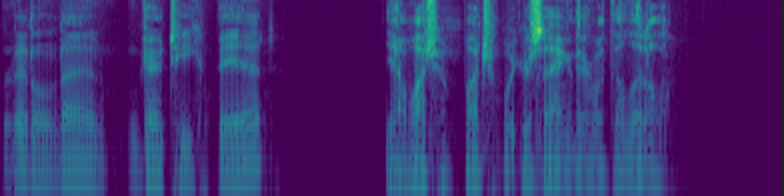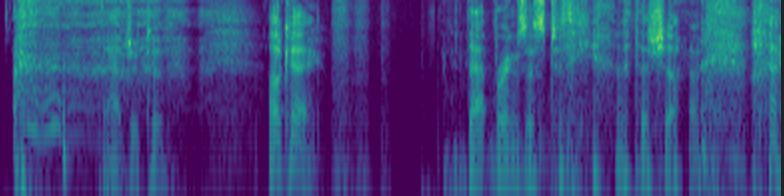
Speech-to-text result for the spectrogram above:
little uh, goatee beard. Yeah, watch watch what you're saying there with the little adjective. Okay. That brings us to the end of the show. I,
